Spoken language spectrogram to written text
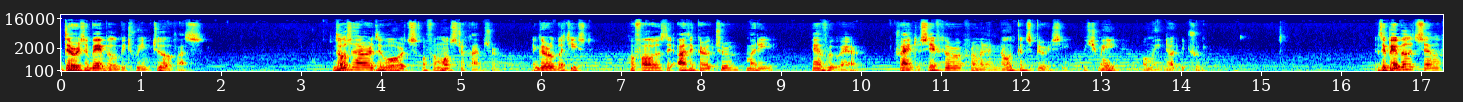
There is a Babel between two of us. Those are the words of a monster hunter, a girl Baptiste, who follows the other character, Marie, everywhere, trying to save her from an unknown conspiracy, which may or may not be true. The Babel itself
